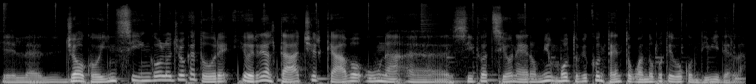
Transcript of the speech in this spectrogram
il, il, gioco in singolo giocatore, io in realtà cercavo una uh, situazione, ero mio, molto più contento quando potevo condividerla.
